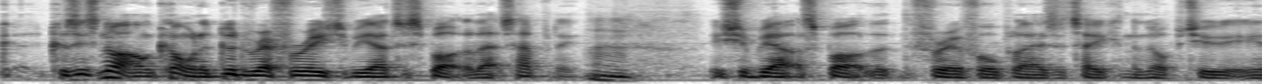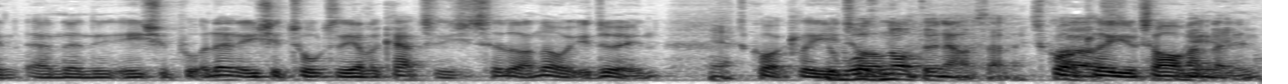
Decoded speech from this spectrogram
because it's not uncommon. A good referee should be able to spot that that's happening. Mm. He should be able to spot that the three or four players are taking an opportunity, and, and then he should put. And then he should talk to the other captain. He should say, "Look, I know what you're doing. Yeah. It's quite clear. He you're was tar- not doing that on Saturday. It's quite Oh, clear you're targeting Monday. him.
